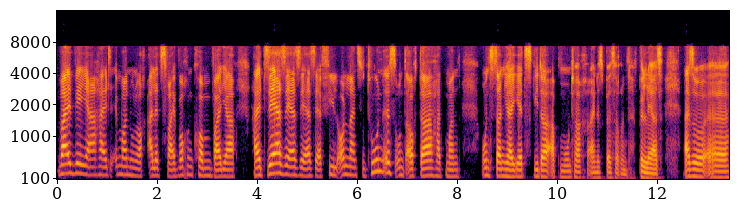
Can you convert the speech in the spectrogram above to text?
weil wir ja halt immer nur noch alle zwei Wochen kommen, weil ja halt sehr, sehr, sehr, sehr viel online zu tun ist. Und auch da hat man uns dann ja jetzt wieder ab Montag eines Besseren belehrt. Also äh,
